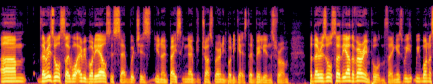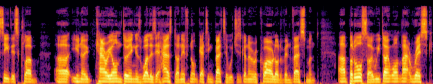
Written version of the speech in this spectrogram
Um, there is also what everybody else has said, which is, you know, basically nobody trusts where anybody gets their billions from. But there is also the other very important thing is we, we want to see this club, uh, you know, carry on doing as well as it has done, if not getting better, which is going to require a lot of investment. Uh, but also, we don't want that risk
